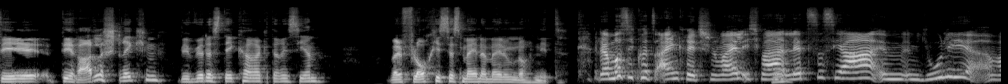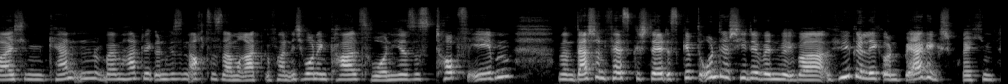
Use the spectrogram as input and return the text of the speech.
Die, die Radlstrecken, wie würdest du die charakterisieren? Weil flach ist es meiner Meinung nach nicht. Da muss ich kurz eingrätschen, weil ich war ja. letztes Jahr im, im Juli, war ich in Kärnten beim Hartweg und wir sind auch zusammen Rad gefahren. Ich wohne in Karlsruhe und hier ist es Topf eben. Wir haben da schon festgestellt, es gibt Unterschiede, wenn wir über hügelig und bergig sprechen,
